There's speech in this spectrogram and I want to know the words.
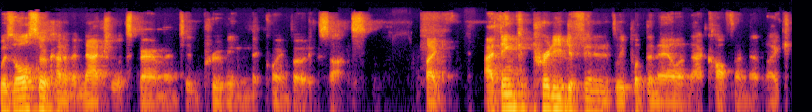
was also kind of a natural experiment in proving that coin voting sucks. Like, I think pretty definitively put the nail in that coffin that like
